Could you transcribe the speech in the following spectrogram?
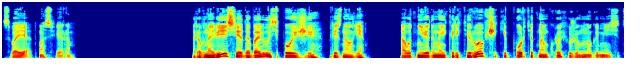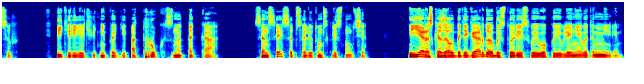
Своя атмосфера. Равновесие добавилось позже, признал я. А вот неведомые корректировщики портят нам кровь уже много месяцев. В Питере я чуть не погиб от рук знатока. Сенсей с абсолютом схлестнулся. И я рассказал бодигарду об истории своего появления в этом мире.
